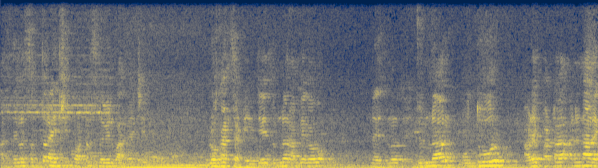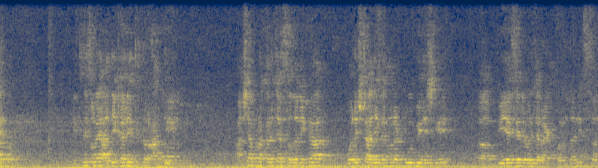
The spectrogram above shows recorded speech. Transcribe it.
आता त्यांना सत्तर ऐंशी क्वार्टर्स नवीन बांधायचे लोकांसाठी. जे जुन्नर आंबेगाव नाही जुन्नर जुन्नर ओतूर आणि नारायणगाव इथले सगळे अधिकारी तिथं राहतील. अशा प्रकारच्या सदनिका वरिष्ठ अधिकाऱ्यांना two B H K P S A लेवलच्या रँकपर्यंत आणि स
